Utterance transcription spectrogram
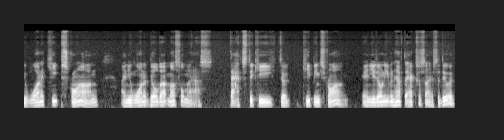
you want to keep strong and you want to build up muscle mass. That's the key to keeping strong. And you don't even have to exercise to do it.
